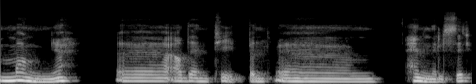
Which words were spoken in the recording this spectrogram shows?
mange eh, av den typen eh, hendelser.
